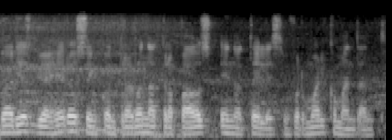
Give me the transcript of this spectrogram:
Varios viajeros se encontraron atrapados en hoteles, informó el comandante.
